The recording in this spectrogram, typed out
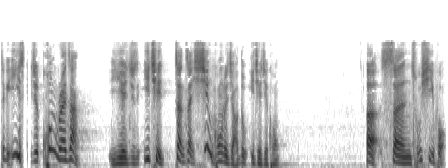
这个意思就是空如来藏，也就是一切站在性空的角度，一切皆空。二省除细惑，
